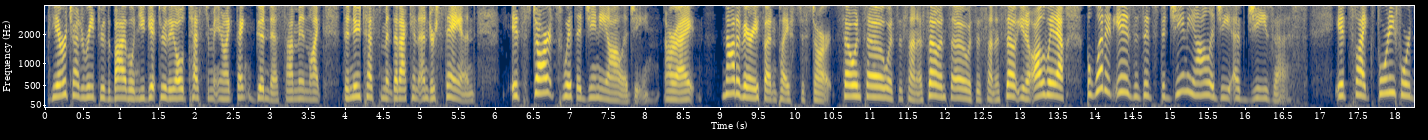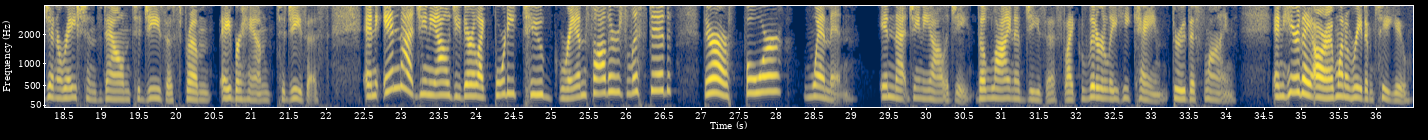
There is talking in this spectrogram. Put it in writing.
If you ever try to read through the Bible and you get through the Old Testament, you're like, thank goodness I'm in like the New Testament that I can understand. It starts with a genealogy, all right? Not a very fun place to start. So and so was the son of so and so was the son of so, you know, all the way down. But what it is, is it's the genealogy of Jesus. It's like 44 generations down to Jesus from Abraham to Jesus. And in that genealogy, there are like 42 grandfathers listed. There are four women in that genealogy, the line of Jesus. Like literally, he came through this line. And here they are. I want to read them to you.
